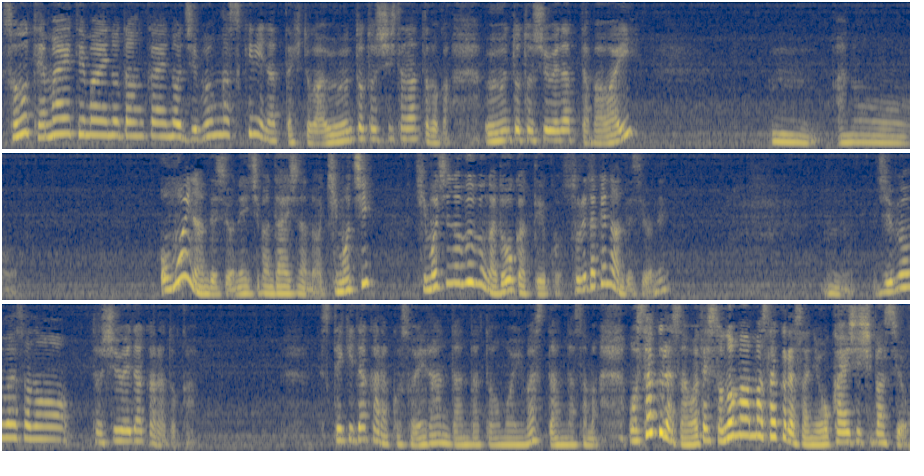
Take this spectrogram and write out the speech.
その手前手前の段階の自分が好きになった人がうんと年下だったとかうーんと年上だった場合うんあのー、思いなんですよね一番大事なのは気持ち？気持ちの部分がどうかっていうそれだけなんですよね。うん、自分はその年上だからとか素敵だからこそ選んだんだと思います旦那様。おさくらさん私そのまんまさくらさんにお返ししますよ。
